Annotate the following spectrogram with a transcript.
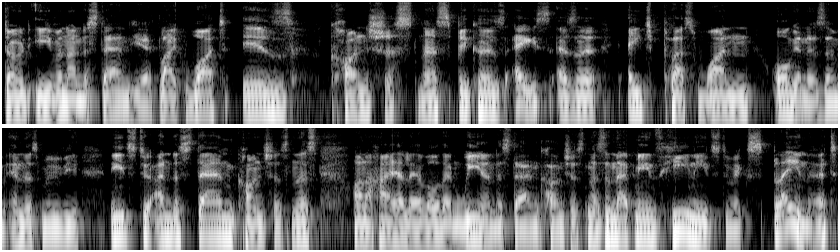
don't even understand yet. Like, what is consciousness because Ace, as a H plus one organism in this movie needs to understand consciousness on a higher level than we understand consciousness. And that means he needs to explain it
